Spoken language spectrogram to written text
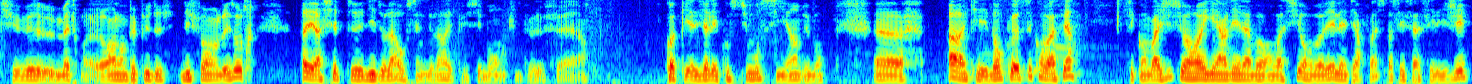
tu veux le mettre, le rendre un peu plus différent des autres. Allez, achète 10 dollars ou 5 dollars et puis c'est bon, tu peux le faire. Quoi qu'il y a déjà les costumes aussi, hein, mais bon. Euh, ah ok, donc euh, ce qu'on va faire, c'est qu'on va juste regarder d'abord, on va survoler l'interface parce que c'est assez léger.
